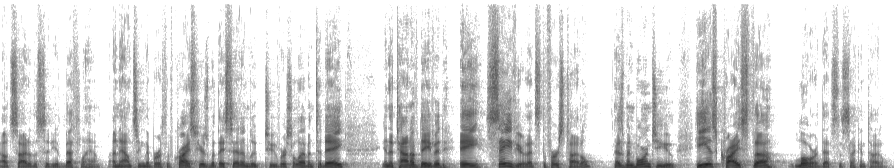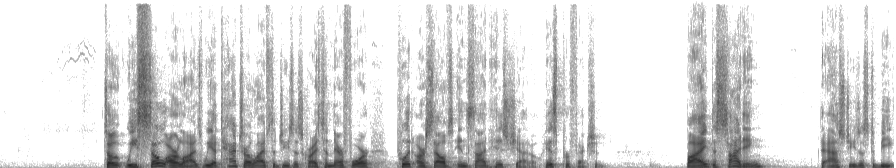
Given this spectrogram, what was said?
outside of the city of Bethlehem, announcing the birth of Christ. Here's what they said in Luke 2, verse 11. Today, in the town of David, a Savior, that's the first title, has been born to you. He is Christ the Lord, that's the second title. So we sew our lives, we attach our lives to Jesus Christ, and therefore put ourselves inside his shadow, his perfection, by deciding to ask Jesus to be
